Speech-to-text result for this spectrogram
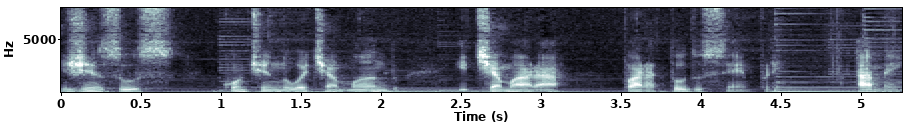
Jesus continua te amando e te amará para todo sempre. Amém.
